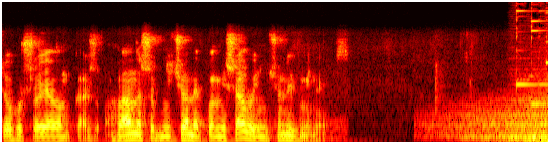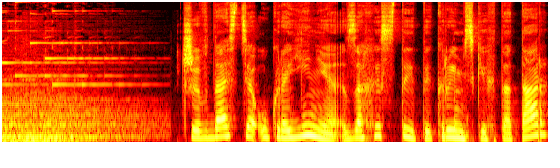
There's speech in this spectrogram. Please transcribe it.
цього, що я вам кажу. Головне, щоб нічого не помішало нічого не змінилося. Чи вдасться Україні захистити кримських татар,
